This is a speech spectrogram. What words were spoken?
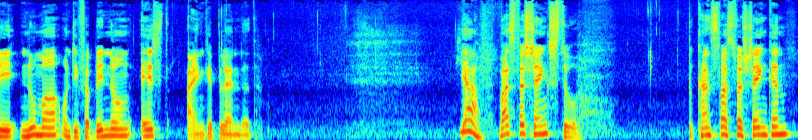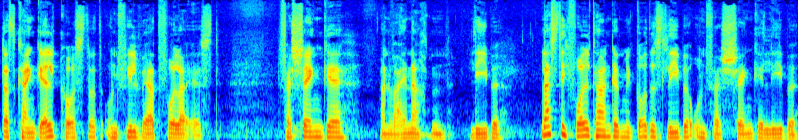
Die Nummer und die Verbindung ist eingeblendet. Ja, was verschenkst du? Du kannst was verschenken, das kein Geld kostet und viel wertvoller ist. Verschenke an Weihnachten Liebe. Lass dich volltanken mit Gottes Liebe und verschenke Liebe.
